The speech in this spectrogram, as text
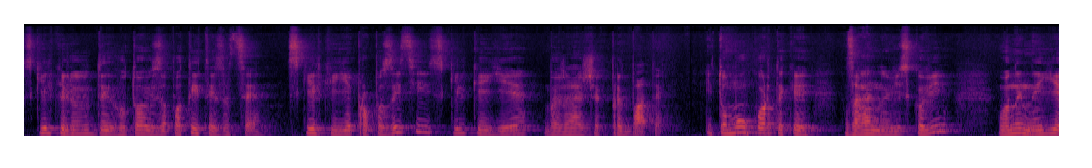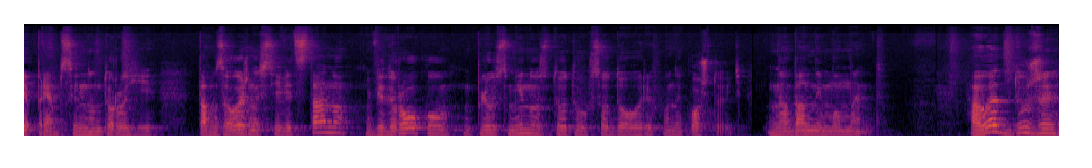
Скільки люди готові заплатити за це, скільки є пропозицій, скільки є бажаючих придбати. І тому кортики загальновійськові вони не є прям сильно дорогі. Там, в залежності від стану, від року, плюс-мінус до 200 доларів вони коштують на даний момент. Але дуже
